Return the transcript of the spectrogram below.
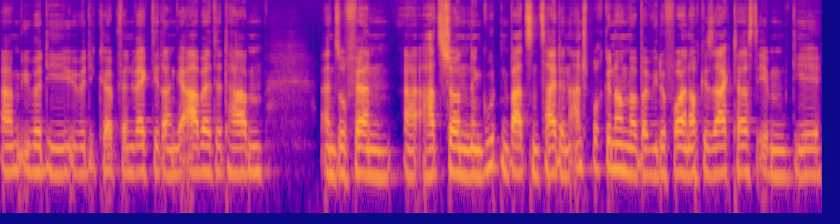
ähm, über, die, über die Köpfe hinweg, die daran gearbeitet haben. Insofern äh, hat es schon einen guten Batzen Zeit in Anspruch genommen, aber wie du vorhin auch gesagt hast, eben die,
